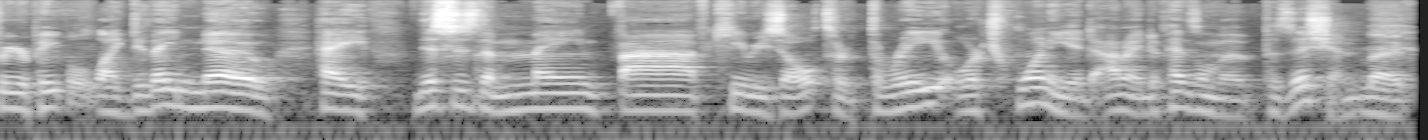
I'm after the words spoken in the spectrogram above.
For your people, like, do they know? Hey, this is the main five key results, or three, or twenty. It, I don't. know, It depends on the position. Right.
